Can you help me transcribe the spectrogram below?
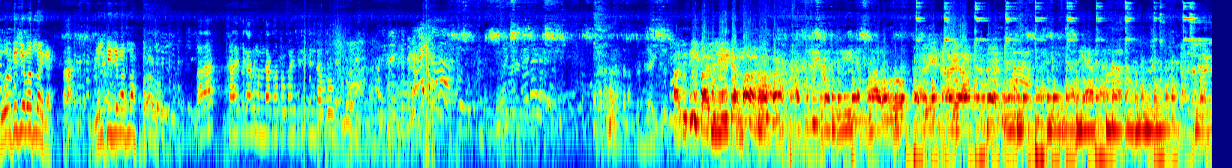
लोअर के जी मधला आहे काय? हा? एल के जी मधला? शाळेतलं गाणं म्हणून दाखवतो पैसे क्रीम लावतो आदुली बादुली डम्मा डो आदुली बादुली डम्मा डो अरे नाळ्या पन्नास झालं, झालं, झालं,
